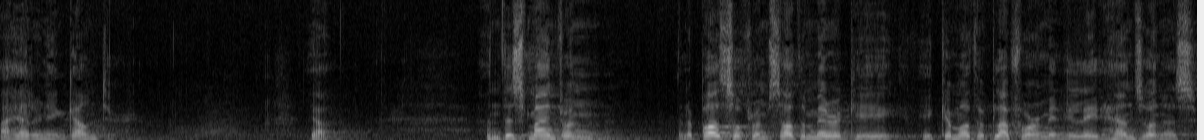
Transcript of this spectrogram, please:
I had an encounter. Yeah. And this man from, an apostle from South America, he, he came off the platform and he laid hands on us.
